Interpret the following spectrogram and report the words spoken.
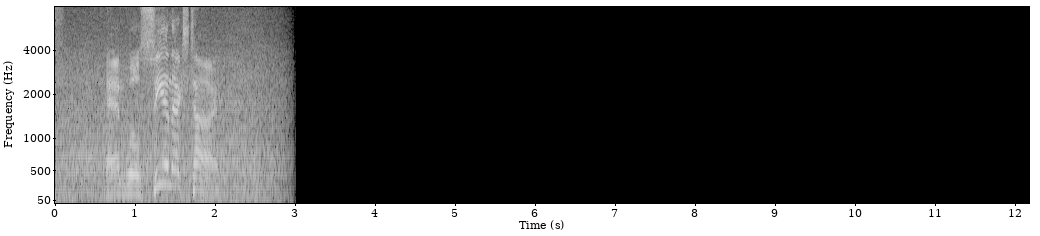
And we'll see you next time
